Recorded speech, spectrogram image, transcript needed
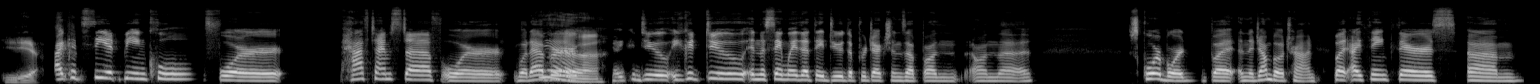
yeah. I could see it being cool for halftime stuff or whatever. Yeah. You could do you could do in the same way that they do the projections up on on the scoreboard but in the jumbotron but i think there's um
